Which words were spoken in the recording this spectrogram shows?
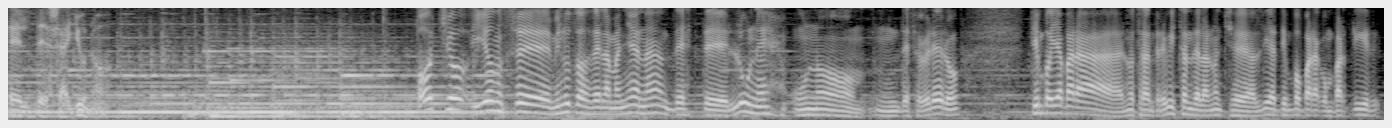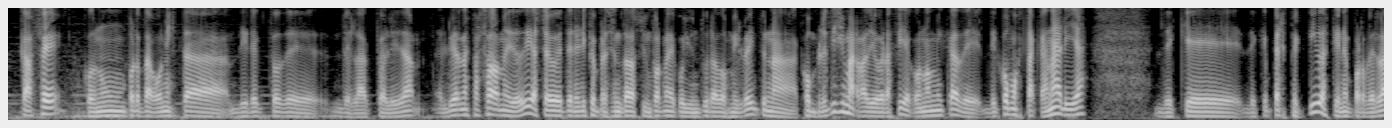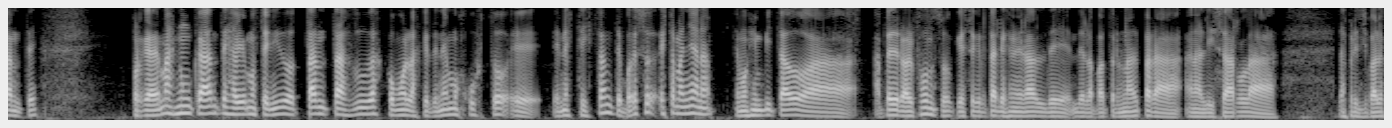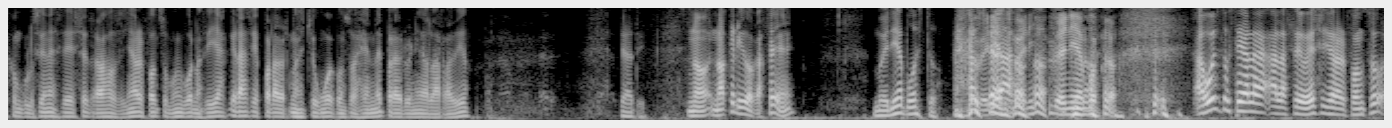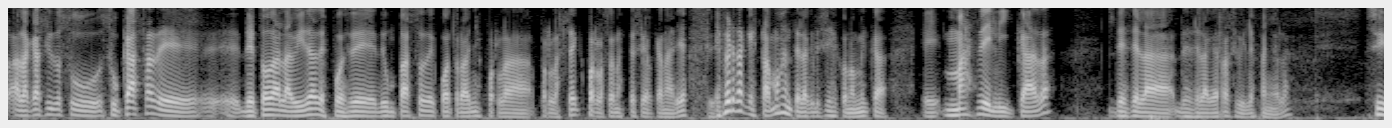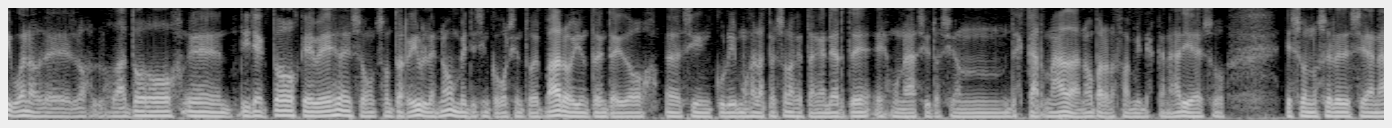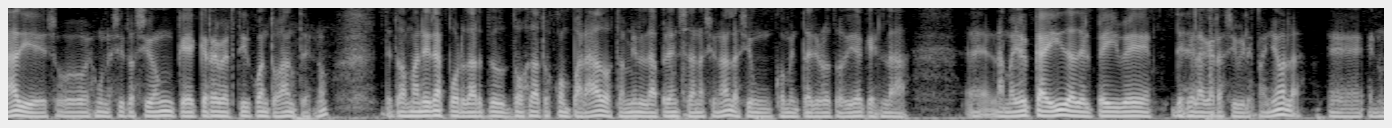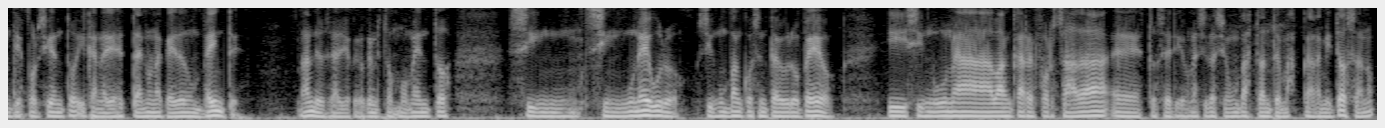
El desayuno. 8 y 11 minutos de la mañana de este lunes 1 de febrero. Tiempo ya para nuestra entrevista de la noche al día, tiempo para compartir café con un protagonista directo de, la actualidad. El viernes pasado a mediodía, CEO de Tenerife presentaba su informe de coyuntura 2020, una completísima radiografía económica de, cómo está Canarias, de de qué perspectivas tiene por delante porque además nunca antes habíamos tenido tantas dudas como las que tenemos justo eh, en este instante. Por eso esta mañana hemos invitado a, a Pedro Alfonso, que es secretario general de, de la patronal, para analizar la, las principales conclusiones de ese trabajo. Señor Alfonso, muy buenos días. Gracias por habernos hecho un hueco en su agenda y por haber venido a la radio. No, no ha querido café, ¿eh? Venía puesto. venía, venía- venía puesto. ¿Ha vuelto usted a la, a la COE, señor Alfonso, a la que ha sido su, su casa de, de toda la vida después de, de un paso de cuatro años por la, por la SEC, por la Zona Especial Canaria? Sí. ¿Es verdad que estamos ante la crisis económica eh, más delicada desde la, desde la Guerra Civil Española? Sí, bueno, de los, los datos eh, directos que ves eh, son, terribles, ¿no? Un 25% de paro y un 32% eh, si incluimos a las personas que están en ERTE es una situación descarnada, ¿no? Para las familias canarias, eso eso no se le desea a nadie, eso es una situación que hay que revertir cuanto antes, ¿no? De todas maneras, por dar do- dos datos comparados, también la prensa nacional hacía un comentario el otro día que es la, eh, la mayor caída del PIB desde la Guerra Civil Española, eh, en un 10%, y Canarias está en una caída de un 20%. ¿vale? O sea, yo creo que en estos momentos, sin, sin un euro, sin un Banco Central Europeo y sin una banca reforzada, eh, esto sería una situación bastante más calamitosa, ¿no?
